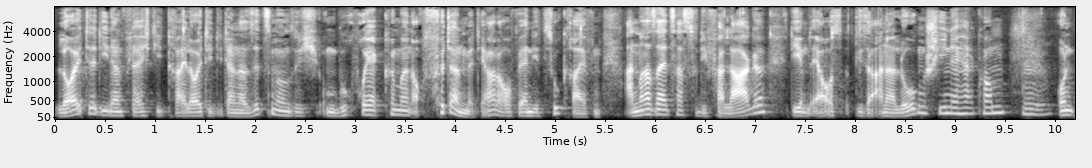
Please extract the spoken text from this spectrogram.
Leute, die dann vielleicht die drei Leute, die dann da sitzen und sich um ein Buchprojekt kümmern, auch füttern mit, ja, darauf werden die zugreifen. Andererseits hast du die Verlage, die eben eher aus dieser analogen Schiene herkommen mhm. und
